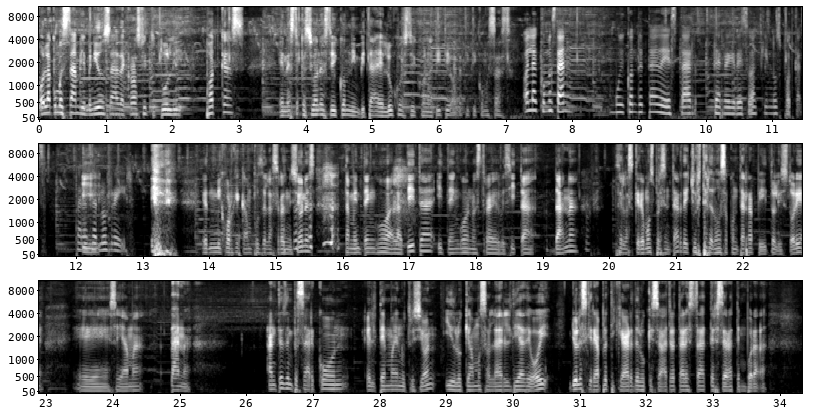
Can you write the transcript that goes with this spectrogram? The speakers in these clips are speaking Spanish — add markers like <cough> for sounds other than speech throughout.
Hola, ¿cómo están? Bienvenidos a The CrossFit Tutuli Podcast. En esta ocasión estoy con mi invitada de lujo, estoy con la Titi. Hola Titi, ¿cómo estás? Hola, ¿cómo están? Muy contenta de estar de regreso aquí en los podcasts para Y- hacerlos reír. <laughs> Es mi Jorge Campos de las transmisiones. <laughs> También tengo a la Tita y tengo a nuestra bebecita Dana. Se las queremos presentar. De hecho, ahorita les vamos a contar rapidito la historia. Eh, se llama Dana. Antes de empezar con el tema de nutrición y de lo que vamos a hablar el día de hoy, yo les quería platicar de lo que se va a tratar esta tercera temporada.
